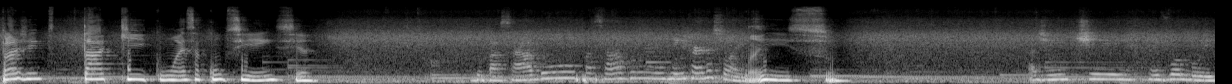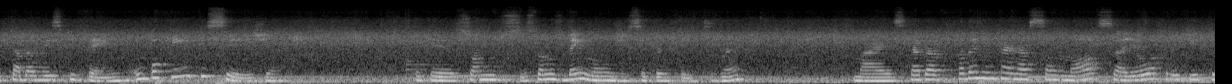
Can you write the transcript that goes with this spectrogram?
Para a gente estar aqui com essa consciência, Do passado, passado reencarnações. isso. A gente evolui cada vez que vem, um pouquinho que seja, porque somos, estamos bem longe de ser perfeitos, né? Mas cada, cada reencarnação nossa, eu acredito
